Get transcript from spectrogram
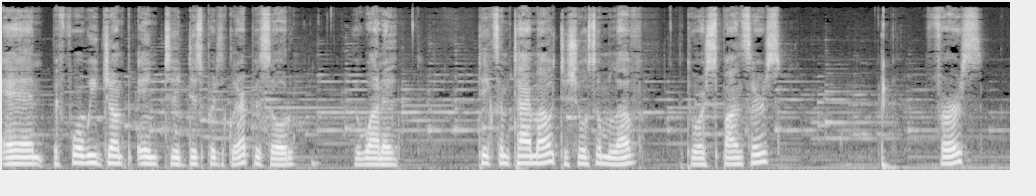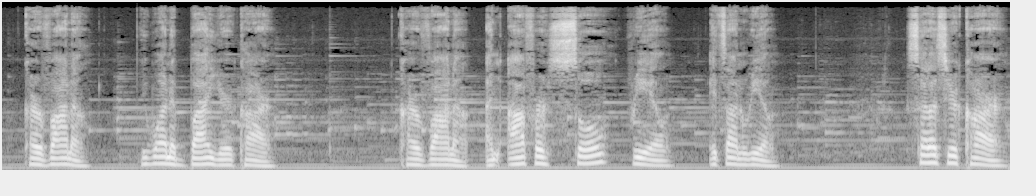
And before we jump into this particular episode, we want to take some time out to show some love to our sponsors. First, Carvana. We want to buy your car. Carvana, an offer so real, it's unreal. Sell us your car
